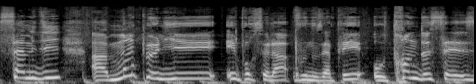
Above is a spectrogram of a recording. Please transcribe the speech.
samedi à Montpellier. Et pour cela, vous nous appelez au 32-16.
